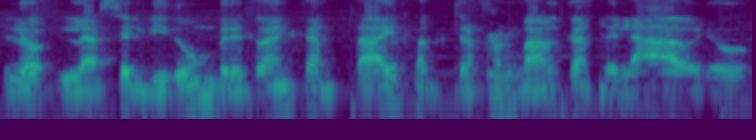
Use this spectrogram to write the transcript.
la servidumbre toda encantada y transformada en candelabro,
